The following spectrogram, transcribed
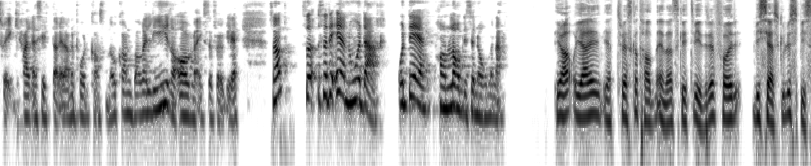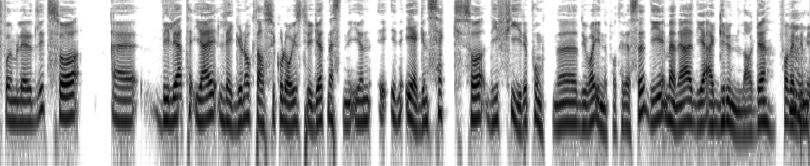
trygg her jeg sitter i denne podkasten og kan bare lire av meg, selvfølgelig. Så, så, det er noe der. Og det handler om disse normene. Ja, og jeg, jeg, tror jeg skal ta den enda et skritt videre. For hvis jeg skulle spissformulere det litt, så eh, jeg Jeg legger nok da psykologisk trygghet nesten i en, i en, egen sekk. Så de fire punktene du var inne på, Therese, de mener jeg de er grunnlaget for veldig mm.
